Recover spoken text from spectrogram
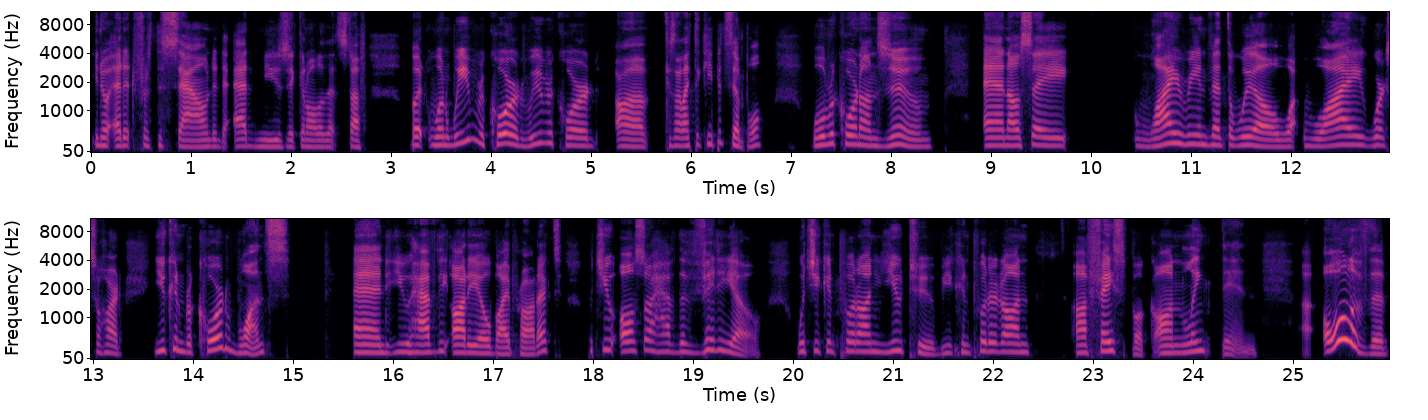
you know edit for the sound and to add music and all of that stuff. But when we record we record uh because i like to keep it simple. We'll record on zoom and i'll say why reinvent the wheel? Why work so hard? You can record once and you have the audio byproduct but you also have the video which you can put on youtube. You can put it on uh, facebook on linkedin uh, all of the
